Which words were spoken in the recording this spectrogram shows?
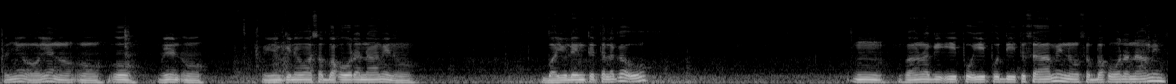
Tanyo oh, 'yan oh. Oh, oh. Ayan oh. Yan yung ginawa sa bakuran namin oh. Violente talaga oh. Mm, parang nag-iipo-ipo dito sa amin oh, sa bakuran namin.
